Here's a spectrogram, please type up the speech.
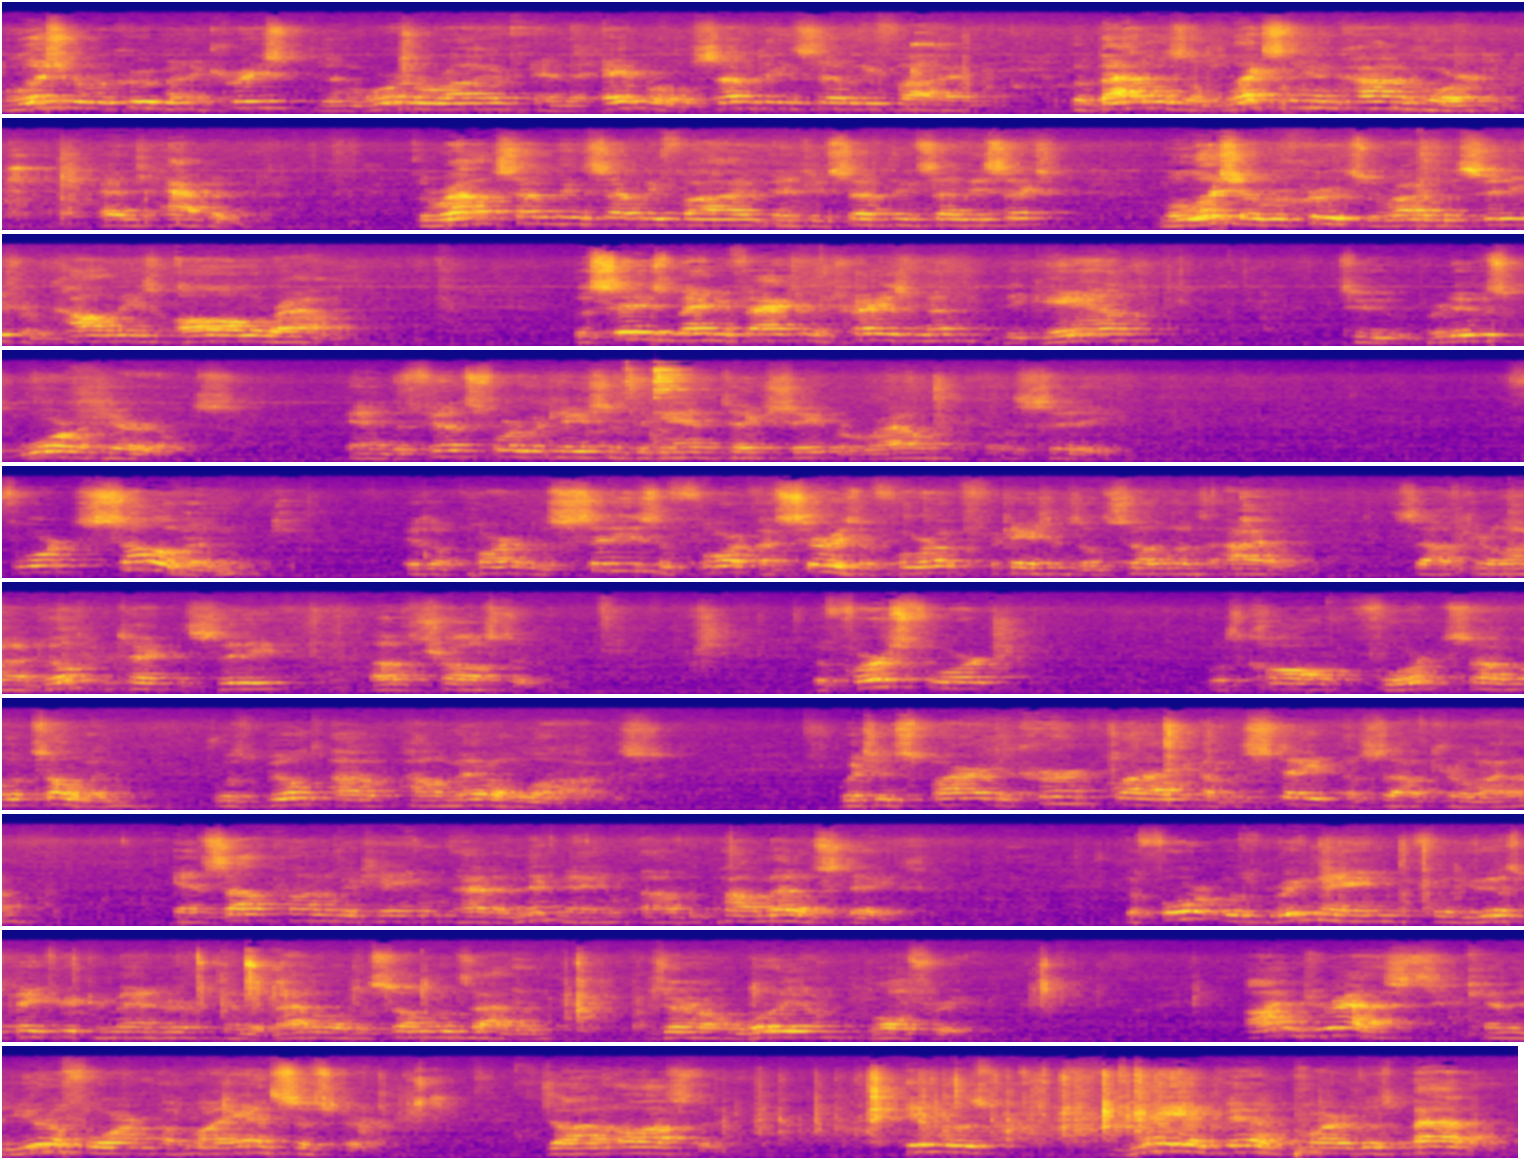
Militia recruitment increased, then word arrived in April of 1775 the battles of Lexington and Concord had happened. Throughout 1775 into 1776, militia recruits arrived in the city from colonies all around. The city's manufacturing tradesmen began to produce war materials, and defense fortifications began to take shape around the city. Fort Sullivan is a part of the a series of fortifications on Sullivan's Island, South Carolina, built to protect the city of Charleston. The first fort was called Fort Sullivan, was built out of palmetto logs, which inspired the current flag of the state of South Carolina, and South Carolina became, had a nickname of the Palmetto State. The fort was renamed for the U.S. Patriot commander in the Battle of the Sullivan's Island, General William Moultrie. I'm dressed in the uniform of my ancestor, John Austin. He was, may have been part of this battle.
